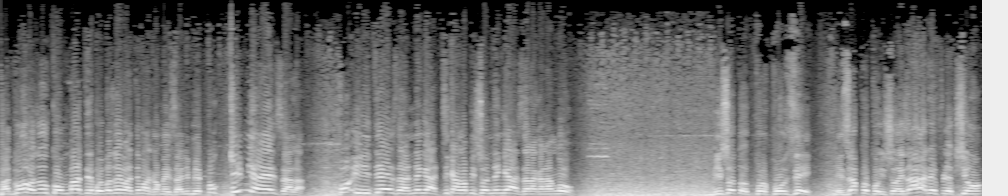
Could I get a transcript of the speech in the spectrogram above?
bato oyo bazo combattre boye bazoyeba te makambo ezali mais mpo kimia ezala mpo unité ezala ndenge atikaka biso ndenge azalaka nango biso topropose eza proposition eza réflexion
